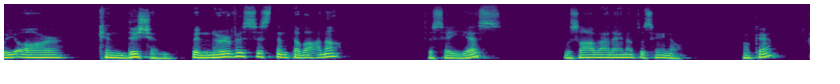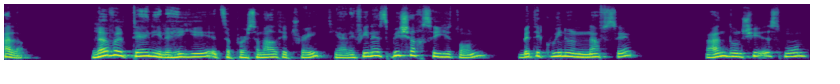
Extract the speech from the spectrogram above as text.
we are conditioned. بال nervous system تبعنا to say yes وصعب علينا to say no. okay هلا level تاني اللي هي a personality trait يعني في ناس بشخصيتهم بتكوينهم النفسي عندهم شيء اسمه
